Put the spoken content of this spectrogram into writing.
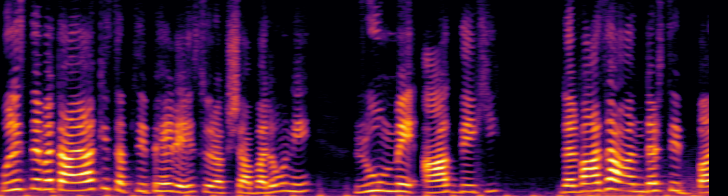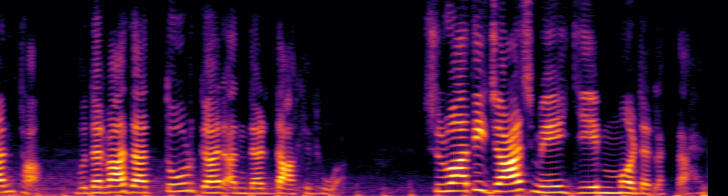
पुलिस ने बताया कि सबसे पहले सुरक्षा बलों ने रूम में आग देखी। दरवाज़ा अंदर से बंद था। वो दरवाज़ा तोड़कर अंदर दाखिल हुआ। शुरुआती जाँच में ये मर्डर लगता है।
